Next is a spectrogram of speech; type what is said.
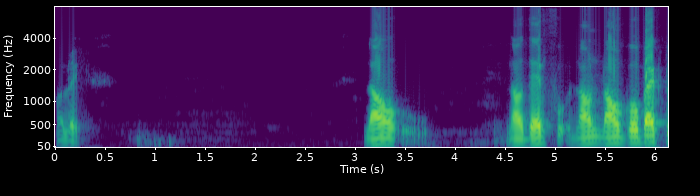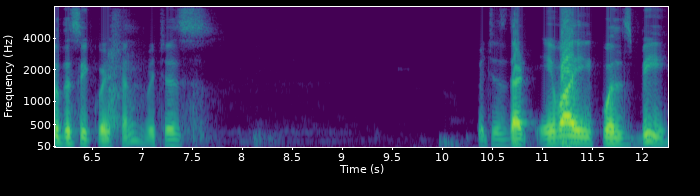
All right. Now, now therefore, now, now go back to this equation which is which is that a y equals b,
